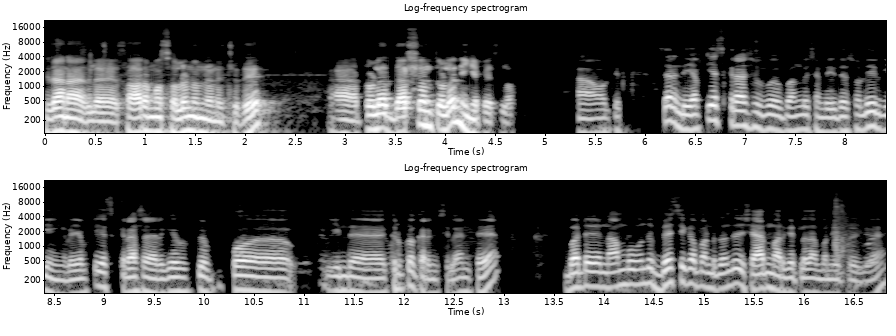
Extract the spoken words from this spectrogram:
இதான் நான் அதில் சாரமாக சொல்லணும்னு நினச்சது. தோழர் தர்ஷன் தோழர் நீங்கள் பேசலாம். ஆ ஓகே சார். இந்த எஃப்டிஎஸ் கிராஷ் பங்கு சந்தை இதை சொல்லியிருக்கீங்களே எஃப்டிஎஸ் கிராஷாக இருக்குது இப்போ- இப்போ இந்த கிரிப்டோ கரன்சிலன்ட்டு பட் நம்ம வந்து பேசிக்காக பண்ணுறது வந்து ஷேர் மார்க்கெட்டில் தான் பண்ணிட்டு இருக்கேன்.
